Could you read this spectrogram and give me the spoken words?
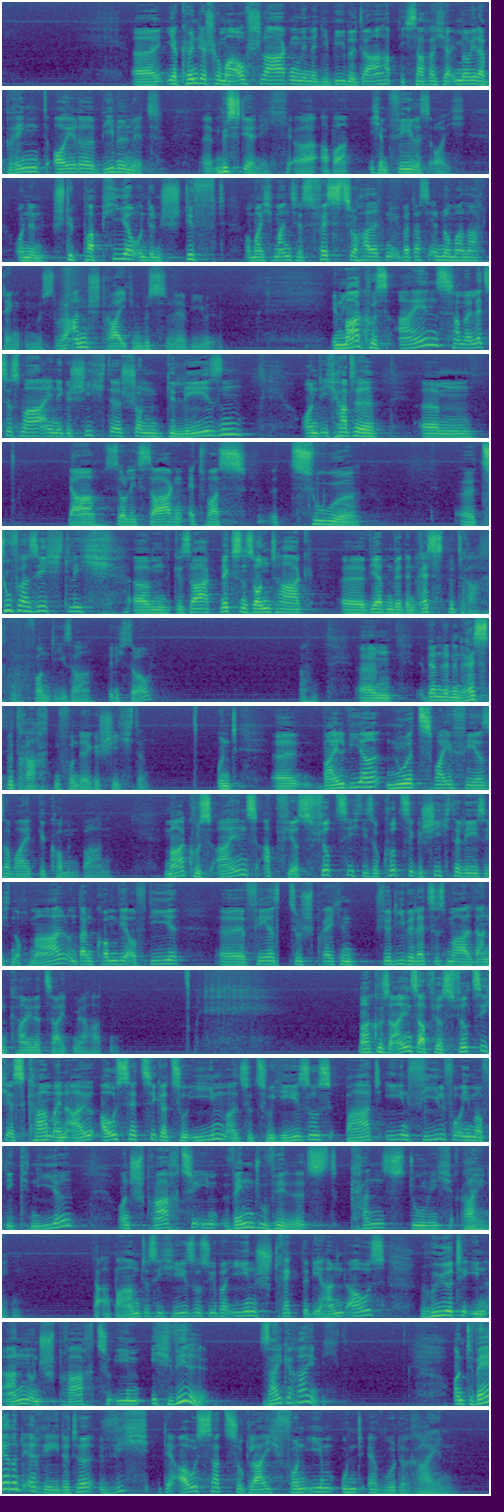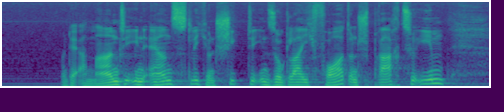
Äh, ihr könnt ja schon mal aufschlagen, wenn ihr die Bibel da habt. Ich sage euch ja immer wieder, bringt eure Bibel mit. Äh, müsst ihr nicht, äh, aber ich empfehle es euch. Und ein Stück Papier und ein Stift, um euch manches festzuhalten, über das ihr nochmal nachdenken müsst oder anstreichen müsst in der Bibel. In Markus 1 haben wir letztes Mal eine Geschichte schon gelesen und ich hatte ähm, ja, soll ich sagen, etwas äh, zu äh, zuversichtlich ähm, gesagt, nächsten Sonntag äh, werden wir den Rest betrachten von dieser, bin ich zu laut? Ähm, werden wir den Rest betrachten von der Geschichte. Und äh, weil wir nur zwei Verse weit gekommen waren. Markus 1 ab Vers 40, diese kurze Geschichte lese ich nochmal und dann kommen wir auf die äh, Verse zu sprechen, für die wir letztes Mal dann keine Zeit mehr hatten. Markus 1 ab Vers 40, es kam ein Aussätziger zu ihm, also zu Jesus, bat ihn, fiel vor ihm auf die Knie und sprach zu ihm, wenn du willst, kannst du mich reinigen. Da erbarmte sich Jesus über ihn, streckte die Hand aus, rührte ihn an und sprach zu ihm, ich will, sei gereinigt. Und während er redete, wich der Aussatz sogleich von ihm und er wurde rein. Und er ermahnte ihn ernstlich und schickte ihn sogleich fort und sprach zu ihm,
